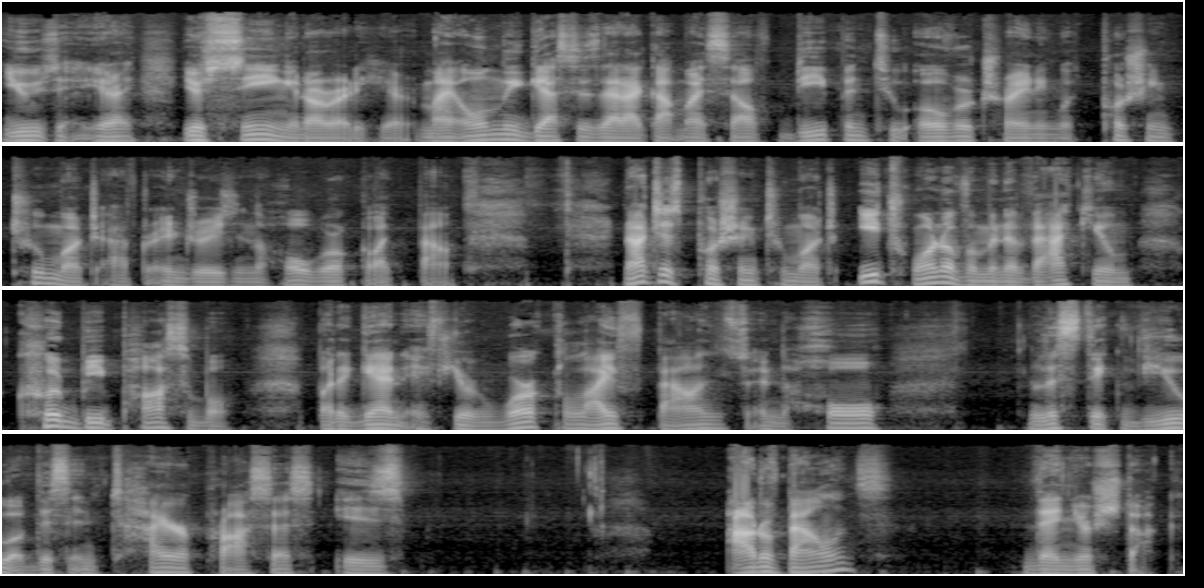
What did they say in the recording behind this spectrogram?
You, you're seeing it already here. My only guess is that I got myself deep into overtraining with pushing too much after injuries in the whole work life balance. Not just pushing too much, each one of them in a vacuum could be possible. But again, if your work life balance and the whole holistic view of this entire process is out of balance, then you're stuck.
